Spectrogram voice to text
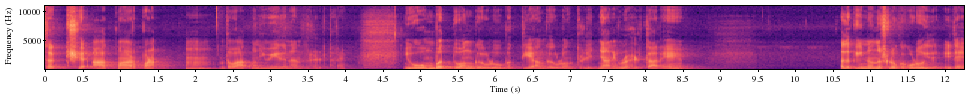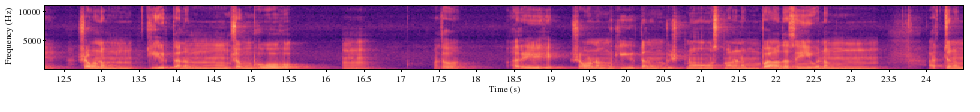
ಸಖ್ಯ, ಆತ್ಮಾರ್ಪಣ ಅಥವಾ ಆತ್ಮನಿವೇದನ ಅಂತ ಹೇಳ್ತಾರೆ. ಇವು ಒಂಬತ್ತು ಅಂಗಗಳು, ಭಕ್ತಿಯ ಅಂಗಗಳು ಅಂತೇಳಿ ಜ್ಞಾನಿಗಳು ಹೇಳ್ತಾರೆ. ಅದಕ್ಕೆ ಇನ್ನೊಂದು ಶ್ಲೋಕ ಕೂಡ ಇದೆ ಇದೆ. ಶ್ರವಣಂ ಕೀರ್ತನಂ, ಶಂಭೋ ಅಥವಾ ಹರೇ ಶ್ರವಣಂ ಕೀರ್ತನಂ, ವಿಷ್ಣು, ಸ್ಮರಣಂ, ಪಾದಸೇವನಂ, ಅರ್ಚನಂ,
